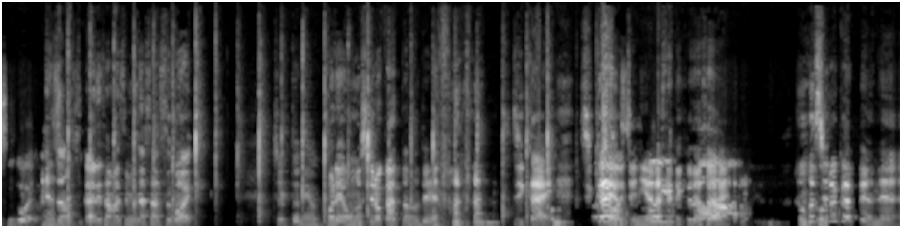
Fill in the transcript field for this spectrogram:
すごい。皆さんお疲れ様です。皆さんすごい。ちょっとね、これ面白かったので、また次回、近いうちにやらせてください。面白かったよね。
